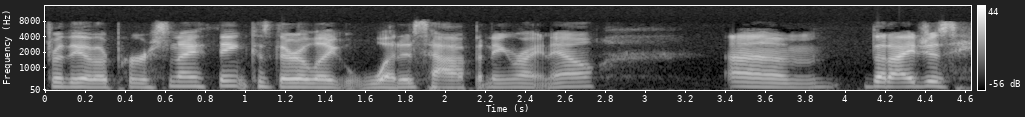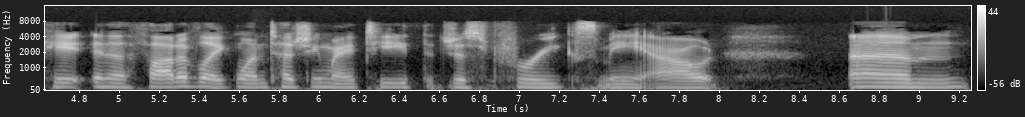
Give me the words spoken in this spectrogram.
for the other person, I think, because they're like, "What is happening right now?" Um, but I just hate, and the thought of like one touching my teeth, it just freaks me out. Um,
